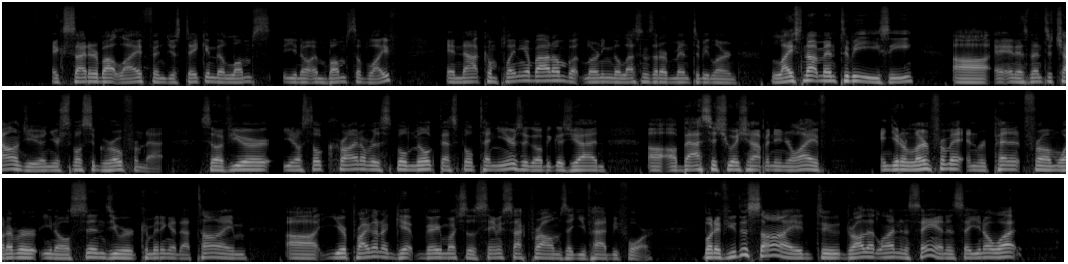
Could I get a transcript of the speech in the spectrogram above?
excited about life and just taking the lumps you know and bumps of life and not complaining about them but learning the lessons that are meant to be learned. Life's not meant to be easy uh, and it's meant to challenge you and you're supposed to grow from that. So if you're you know still crying over the spilled milk that spilled 10 years ago because you had uh, a bad situation happen in your life and you don't learn from it and repent it from whatever you know sins you were committing at that time, uh, you're probably gonna get very much the same exact problems that you've had before. But if you decide to draw that line in the sand and say, you know what,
